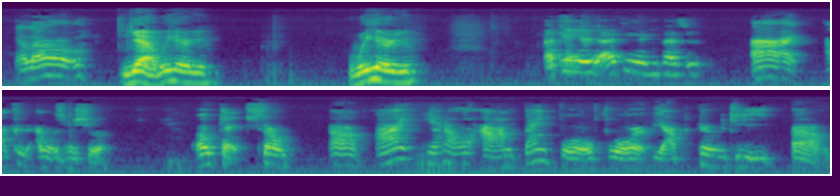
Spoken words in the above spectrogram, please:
Hello. Yeah, we hear you. We hear you. I can hear you. I can hear you, Pastor. All right. I could. I wasn't sure. Okay, so uh, I, you know, I'm thankful for the opportunity um,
